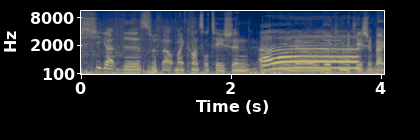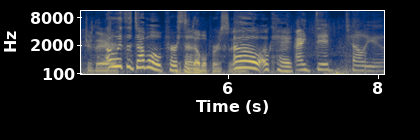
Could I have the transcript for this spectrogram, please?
She got this without my consultation. you know, no communication factor there. Oh, it's a double person. It's a double person. Oh, okay. I did tell you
